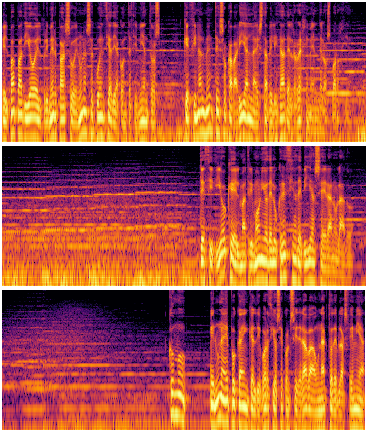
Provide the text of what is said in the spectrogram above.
el Papa dio el primer paso en una secuencia de acontecimientos que finalmente socavarían la estabilidad del régimen de los Borgia. Decidió que el matrimonio de Lucrecia debía ser anulado. ¿Cómo, en una época en que el divorcio se consideraba un acto de blasfemia,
